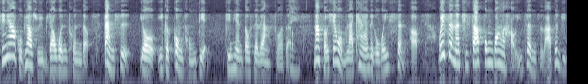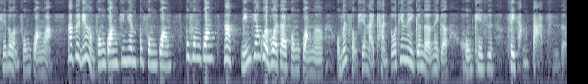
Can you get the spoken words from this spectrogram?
今天它股票属于比较温吞的，但是有一个共同点。”今天都是量缩的。那首先我们来看看这个威盛啊，威盛呢，其实它风光了好一阵子啦，这几天都很风光啦。那这几天很风光，今天不风光，不风光，那明天会不会再风光呢？我们首先来看昨天那根的那个红 K 是非常大只的，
